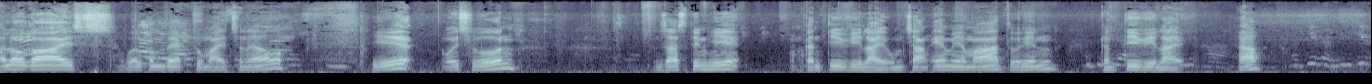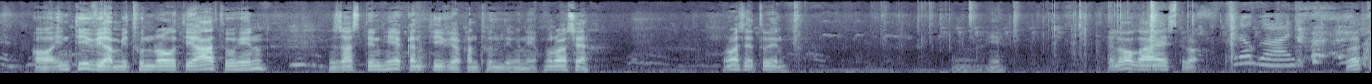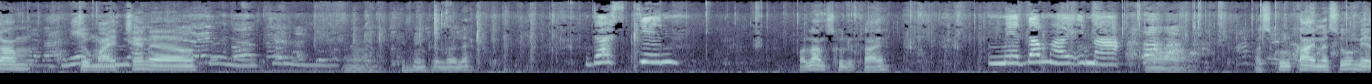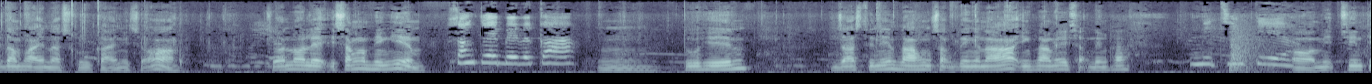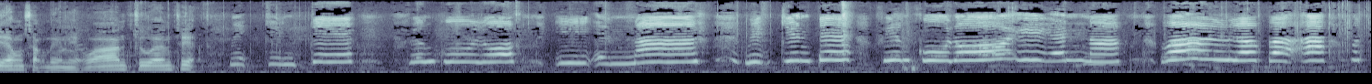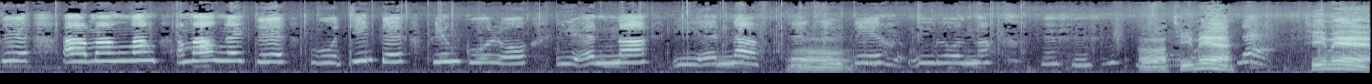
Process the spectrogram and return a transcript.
Hello guys, welcome back to my channel. Here, oi soon. Justin here, kan TV lại um chang em em tu hin kan TV lại. Ha? Oh, in TV à mi thun ro tia tu hin Justin here kan TV kan thun ding ni. Mura se. Mura se tu hin. Here. Hello guys, Hello guys. welcome to my channel. Kim Hing Thun rồi đấy. Justin, Có làm school cái. Madam hai ina. À, à school cái na su madam hai na school cái ni so. À, cho nó le isang hing im. Sang te bebe ka. Hmm. Tu hin Justin in la hong sak ding na ing la me sak ding ha. Mi chin te. Oh, mi chin te hong sak ding ni. One, two and three. Mi chin te. 啊甜面提面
